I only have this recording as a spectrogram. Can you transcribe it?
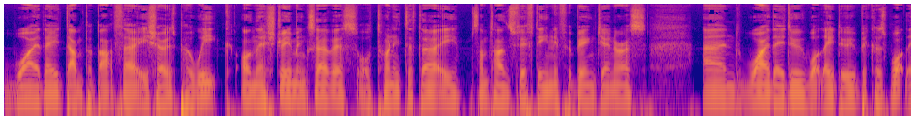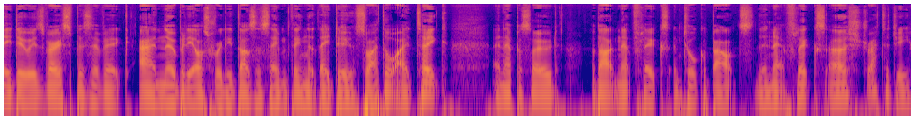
why they dump about 30 shows per week on their streaming service, or 20 to 30, sometimes 15 if you're being generous, and why they do what they do, because what they do is very specific and nobody else really does the same thing that they do. So I thought I'd take an episode about Netflix and talk about the Netflix uh, strategy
